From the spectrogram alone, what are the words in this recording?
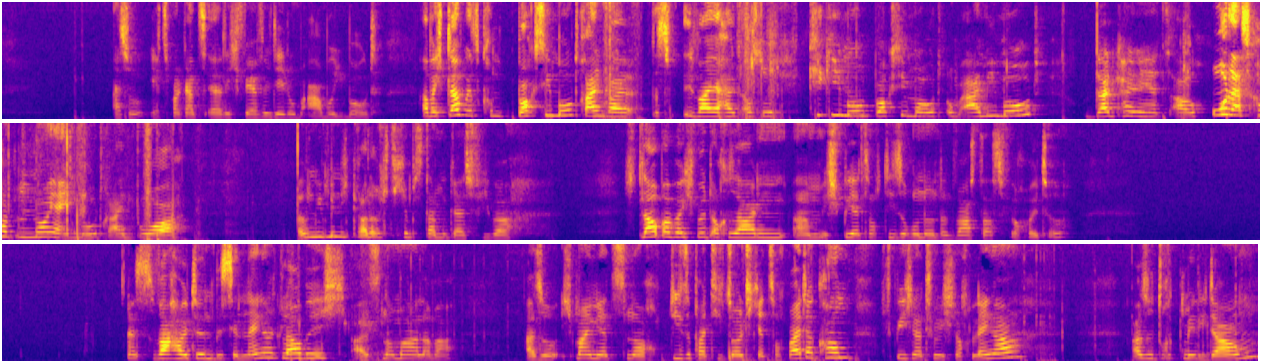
Also, jetzt mal ganz ehrlich, wer will den Umarmo-Emote? Aber ich glaube, jetzt kommt Boxy-Mode rein, weil das war ja halt auch so Kiki-Mode, Boxy-Mode, Umarmi-Mode. Und dann kann er jetzt auch. Oder es kommt ein neuer Emote rein. Boah. Irgendwie bin ich gerade richtig im Stammelgeist-Fieber. Ich glaube aber, ich würde auch sagen, ähm, ich spiele jetzt noch diese Runde und dann war es das für heute. Es war heute ein bisschen länger, glaube ich, als normal, aber also ich meine jetzt noch, diese Partie sollte ich jetzt noch weiterkommen. Spiele ich natürlich noch länger. Also drückt mir die Daumen.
